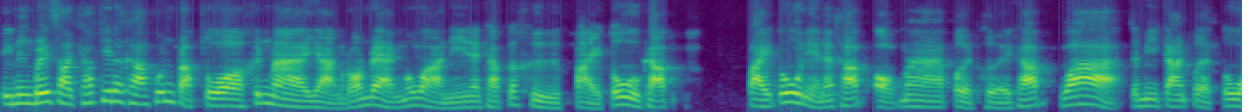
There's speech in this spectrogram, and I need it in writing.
อีกหนึ่งบริษัทครับที่ราคาหุ้นปรับตัวขึ้นมาอย่างร้อนแรงเมื่อวานนี้นะครับก็คือ Baidu ครับ Baidu เนี่ยนะครับออกมาเปิดเผยครับว่าจะมีการเปิดตัว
